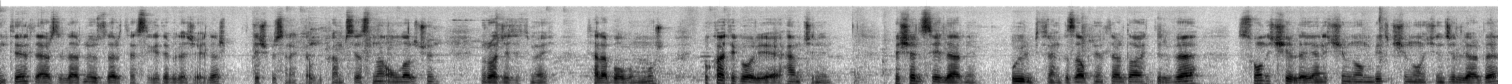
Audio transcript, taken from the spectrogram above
internet ərizələrini özləri təsdiq edə biləcəklər. Heç bir sənəd qəbul komissiyasına onlar üçün müraciət etmək tələb olunmur. Bu kateqoriyaya həmçinin peşə liseylərini bu il bitirən qız abituriyentlər də aiddir və son 2 ildə, yəni 2011-2012-ci illərdə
